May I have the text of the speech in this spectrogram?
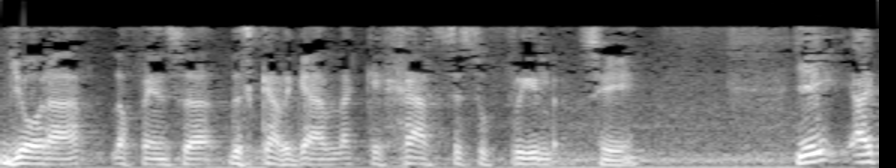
llorar la ofensa, descargarla, quejarse, sufrirla, ¿sí? Y hay,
